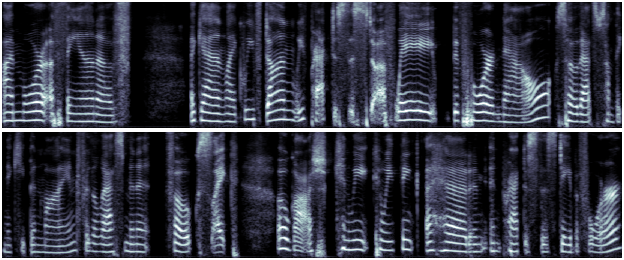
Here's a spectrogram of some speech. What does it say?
I'm more a fan of, again, like we've done, we've practiced this stuff way before now. So that's something to keep in mind for the last minute folks like oh gosh can we can we think ahead and, and practice this day before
